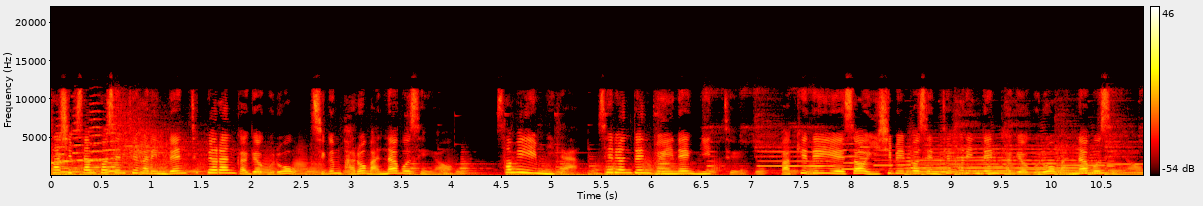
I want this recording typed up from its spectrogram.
43% 할인된 특별한 가격으로 지금 바로 만나보세요. 3위입니다. 세련된 브이넥 니트. 마케데이에서 21% 할인된 가격으로 만나보세요.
